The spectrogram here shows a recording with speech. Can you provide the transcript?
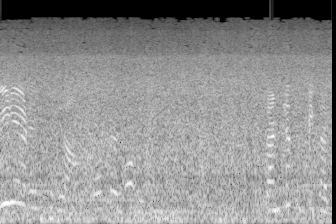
வீடியோ எடுத்துக்கலாம். ஃபோட்டோ கண்ணில் குட்டிக்காத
